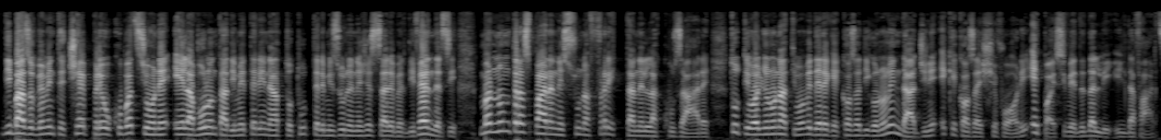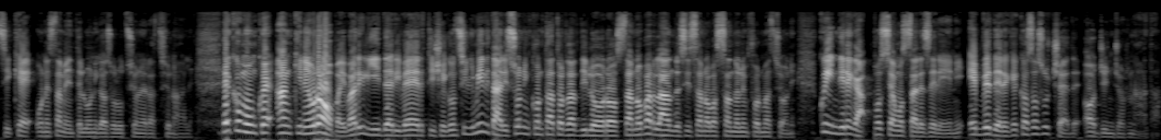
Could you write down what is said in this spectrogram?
Di base, ovviamente, c'è preoccupazione e la volontà di mettere in atto tutte le misure necessarie per difendersi, ma non traspare nessuna fretta nell'accusare. Tutti vogliono un attimo vedere che cosa dicono le indagini e che cosa esce fuori, e poi si vede da lì il da farsi, che è onestamente l'unica soluzione razionale. E comunque, anche in Europa, i vari leader, i vertici i consigli militari sono in contatto tra di loro, stanno parlando e si stanno passando le informazioni. Quindi, regà, possiamo stare sereni e vedere che cosa succede oggi in giornata.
